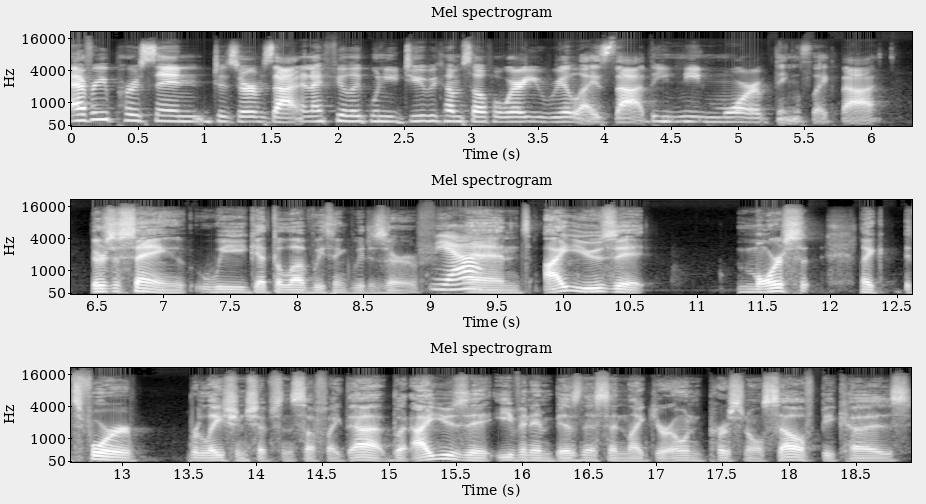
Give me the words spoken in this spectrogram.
every person deserves that. And i feel like when you do become self-aware you realize that that you need more of things like that. There's a saying we get the love we think we deserve. Yeah. and i use it more like it's for relationships and stuff like that but i use it even in business and like your own personal self because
